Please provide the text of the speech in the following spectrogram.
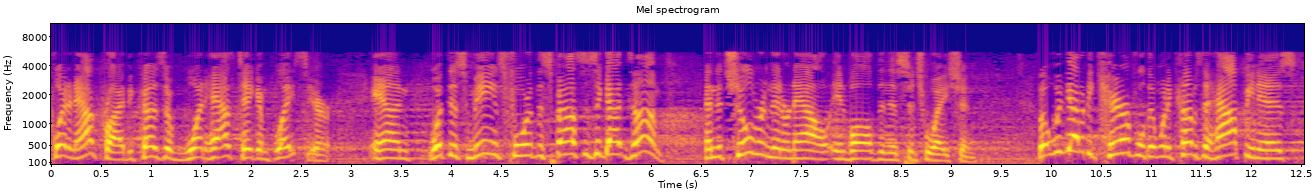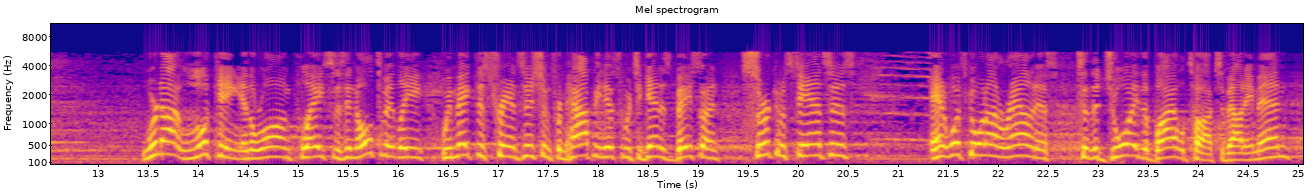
quite an outcry because of what has taken place here and what this means for the spouses that got dumped and the children that are now involved in this situation. But we've got to be careful that when it comes to happiness, we're not looking in the wrong places. And ultimately, we make this transition from happiness, which again is based on circumstances and what's going on around us, to the joy the Bible talks about. Amen?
